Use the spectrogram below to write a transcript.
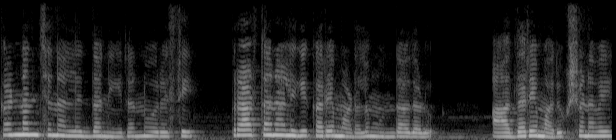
ಕಣ್ಣಂಚಿನಲ್ಲಿದ್ದ ನೀರನ್ನು ಒರೆಸಿ ಪ್ರಾರ್ಥನಾಳಿಗೆ ಕರೆ ಮಾಡಲು ಮುಂದಾದಳು. ಆದರೆ ಮರುಕ್ಷಣವೇ,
